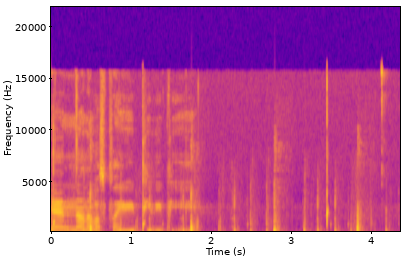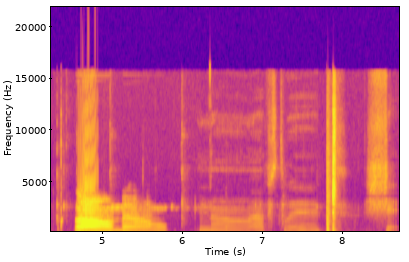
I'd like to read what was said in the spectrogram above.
And none of us play PvP. Oh no. No, Abstwick. Shit.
